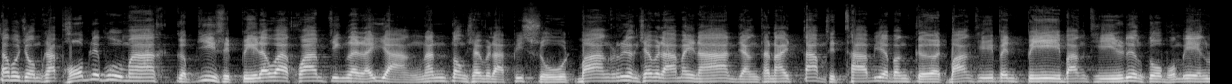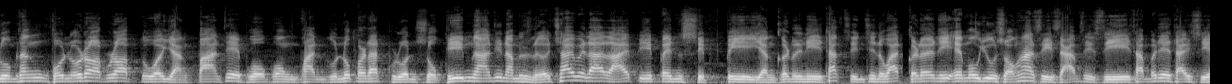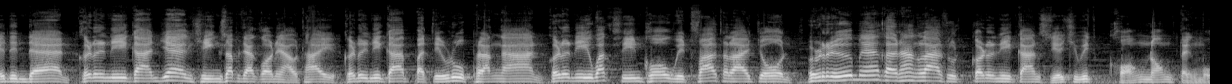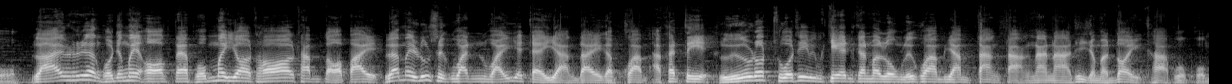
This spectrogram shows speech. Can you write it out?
ท่านผู้ชมครับ ผมได้พูดมาเกือบ 20 ปีแล้วว่าความจริงหลาย ๆ อย่างนั้นต้องใช้เวลาพิสูจน์ บางเรื่องใช้เวลาไม่นาน อย่างทนายตั้มสิทธาเบี้ยบังเกิด บางทีเป็นปี บางทีเรื่องตัวผมเองรวมทั้งคนรอบ ๆ ตัวอย่างปานเทพพัวพงพันธ์คุณนพรัตน์พรวนสุข ทีมงานที่นำเสนอใช้เวลาหลายปีเป็น 10 ปี อย่างกรณีทักษิณชินวัตรกรณี MOU 254344ทำประเทศไทยเสียดินแดน กรณีการแย่งชิงทรัพยากรในอ่าวไทย กรณีการปฏิรูปพลังงานกรณีวัคซีนโควิดฟ้าทลายโจร หรือแม้กระทั่งล่าสุดกรณีการเสียชีวิตของน้องแตงโม หลายเรื่องผมยังไม่ออก แต่ผมไม่ย่อท้อทำต่อไป และไม่รู้สึกวันไหวแต่อย่างใดกับความอคติ หรือรถทัวร์ที่เกณฑ์กันมาลง หรือความพยายามต่างๆ นานาที่จะมาด้อยค่าพวกผม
